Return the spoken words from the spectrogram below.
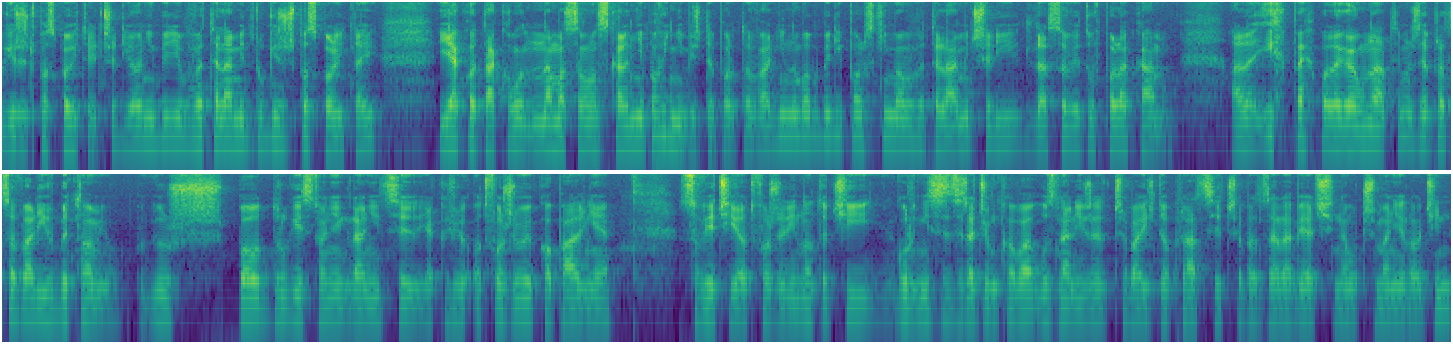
II Rzeczpospolitej, czyli oni byli obywatelami II Rzeczpospolitej i jako taką na masową skalę nie powinni być deportowani, no bo byli polskimi obywatelami, czyli dla Sowietów Polakami. Ale ich pech polegał na tym, że pracowali w Bytomiu. Już po drugiej stronie granicy jakoś otworzyły kopalnie, Sowieci je otworzyli, no to ci górnicy z Radzionkowa uznali, że trzeba iść do pracy, trzeba zarabiać na utrzymanie rodzin.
